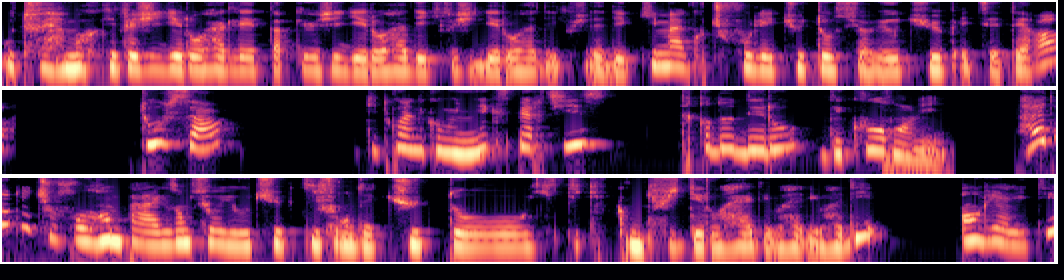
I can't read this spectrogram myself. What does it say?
وتفهموه كيفاش يديروا هاد ليطاب كيفاش يديروا هادي كيفاش يديروا هادي كيفاش هادي كيما تشوفوا لي توتو سور يوتيوب ايتترا تو سا كي تكون عندكم اون اكسبرتيز تقدروا ديروا دي كور ان لين هادو اللي تشوفوهم باغ اكزومبل سور يوتيوب كي فون دي توتو يسبيك لكم كيفاش ديروا هادي وهادي وهادي اون رياليتي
